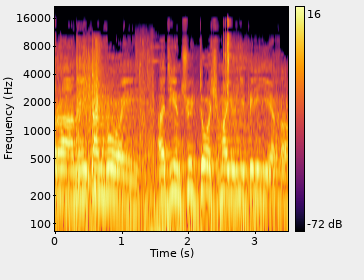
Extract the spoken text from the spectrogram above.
Сраные конвои. Один чуть дочь мою не переехал.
